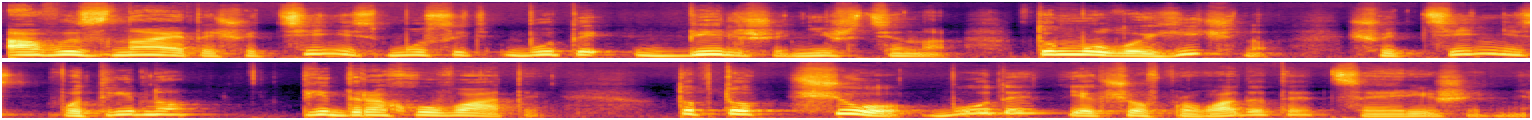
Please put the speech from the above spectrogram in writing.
А ви знаєте, що цінність мусить бути більше, ніж ціна. Тому логічно, що цінність потрібно підрахувати. Тобто, що буде, якщо впровадите це рішення.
